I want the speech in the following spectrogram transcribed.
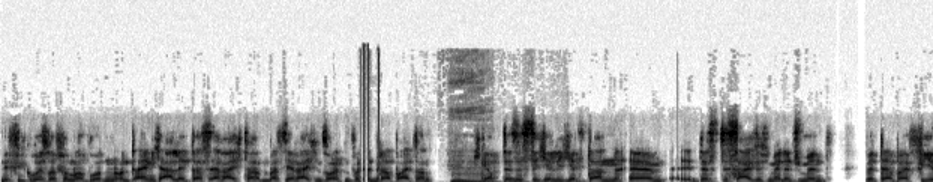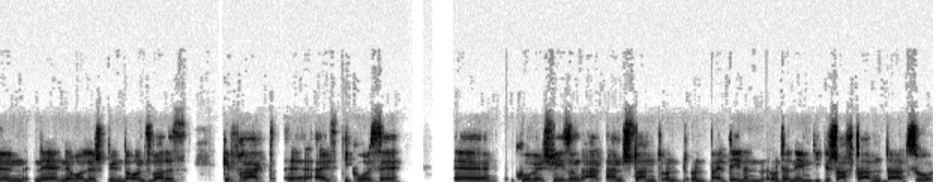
eine viel größere Firma wurden und eigentlich alle das erreicht haben, was sie erreichen sollten von den Mitarbeitern. Hm. Ich glaube, das ist sicherlich jetzt dann ähm, das Decisive Management wird da bei vielen eine, eine Rolle spielen. Bei uns war das gefragt, äh, als die große äh, Covid-Schließung an, anstand und, und bei denen Unternehmen, die geschafft haben, dazu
